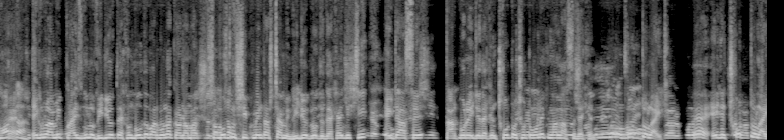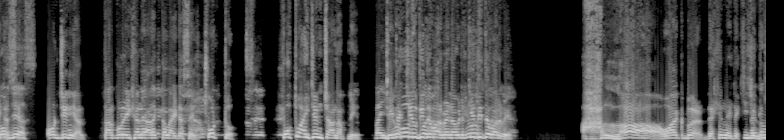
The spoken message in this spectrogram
ঘণ্টা? হ্যাঁ, এগুলো আমি প্রাইসগুলো ভিডিওতে এখন বলতে পারব না কারণ আমার প্রচুর শিপমেন্ট আসছে আমি ভিডিওর মধ্যে দেখাই দিচ্ছি। এইটা আছে তারপরে এই যে দেখেন ছোট ছোট অনেক মাল আছে দেখেন। ছোট্ট লাইট হ্যাঁ এই যে ছোট্ট লাইট আছে. অরিজিনাল তারপরে এখানে আরেকটা লাইট আছে ছোট্ট। কত আইটেম চান আপনি? যেটা কেউ দিতে পারবে না ওইটা কে দিতে পারবে? আল্লাহ আকবর। দেখেন না এটা কি একদম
